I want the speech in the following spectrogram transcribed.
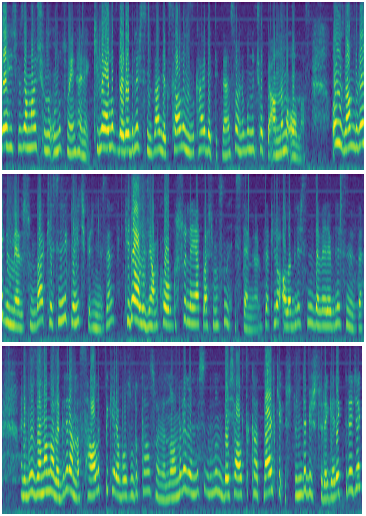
Ve hiçbir zaman şunu unutmayın hani kilo alıp verebilirsiniz ancak sağlığınızı kaybettikten sonra bunun çok bir anlamı olmaz. O yüzden bu regl mevzusunda kesinlikle hiçbirinizin kilo alacağım korkusuyla yaklaşmasını istemiyorum. Kilo alabilirsiniz de verebilirsiniz de. Hani bu zaman alabilir ama sağlık bir kere bozulduktan sonra normale dönmesi bunun 5-6 kat belki üstünde bir süre gerektirecek.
